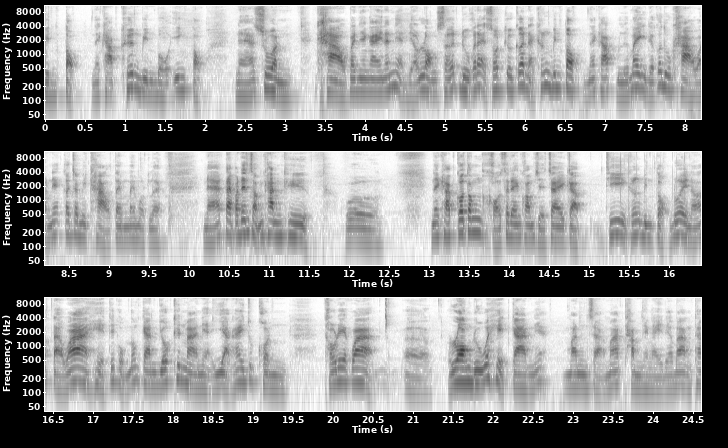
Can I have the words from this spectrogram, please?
บินตกนะครับเครื่องบินโบอิงตกนะส่วนข่าวเป็นยังไงนั้นเนี่ยเดี๋ยวลองเซิร์ชดูก็ได้ซด Google เนี่ยเครื่องบินตกนะครับหรือไม่เดี๋ยวก็ดูข่าววันนี้ก็จะมีข่าวเต็มไปหมดเลยนะแต่ประเด็นสำคัญคือนะครับก็ต้องขอแสดงความเสียใจกับ ที่เครื่องบินตกด้วยเนาะแต่ว่าเหตุที่ผมต้องการยกขึ้นมาเนี่ยอยากให้ทุกคนเขาเรียกว่าออลองดูว่าเหตุการณ์เนี้ยมันสามารถทํำยังไงได้บ้าง ถ้า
